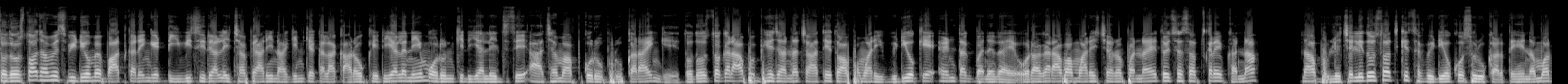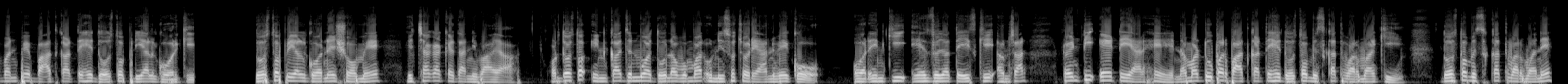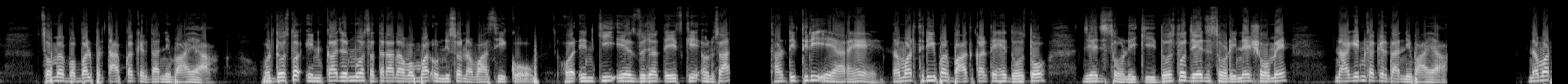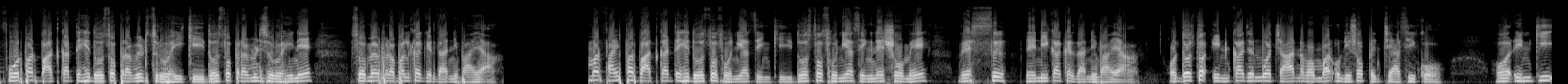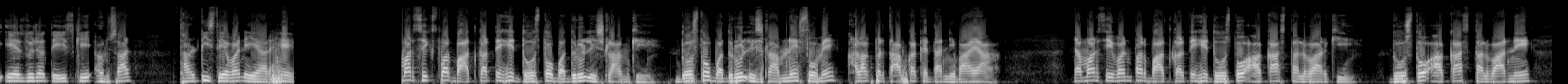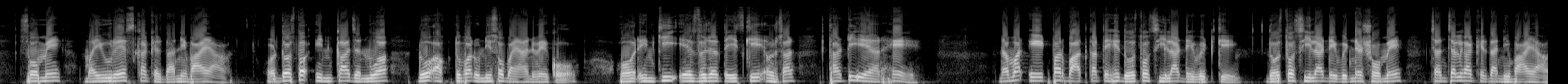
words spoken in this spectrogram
तो दोस्तों, आज हम इस वीडियो में बात करेंगे टीवी सीरियल इच्छा प्यारी नागिन के कलाकारों के रियल नेम और उनकी रियल एज से आज हम आपको रूबरू कराएँगे। तो दोस्तों, अगर आप भी जानना चाहते हैं तो आप हमारी वीडियो के एंड तक बने रहे और अगर आप हमारे चैनल पर नए तो इसे सब्सक्राइब करना ना भूले। चलिए दोस्तों, आज के इस वीडियो को शुरू करते हैं। नंबर वन पे बात करते हैं दोस्तों, प्रियल गौर की। दोस्तों, प्रियल गौर ने शो में इच्छा का किरदार निभाया और दोस्तों, इनका जन्म हुआ दो नवंबर उन्नीस सौ चौरानवे को। और इनकी एज 2023 के अनुसार 28 ईयर है। नंबर टू पर बात करते हैं दोस्तों मिस्कत वर्मा की। दोस्तों मिस्कत वर्मा ने शो में बब्बल प्रताप का किरदार निभाया और दोस्तों इनका जन्म हुआ सत्रह नवंबर उन्नीस सौ नवासी को और इनकी एज 2023 के अनुसार 33 ईयर है। नंबर थ्री पर बात करते हैं दोस्तों जेज सोनी की। दोस्तों जेज सोनी ने शो में नागिन का किरदार निभाया। नंबर फोर पर बात करते हैं दोस्तों प्रवीण सुरोही की। दोस्तों प्रवीण सुरोही ने शो में प्रबल का किरदार निभाया। नंबर फाइव पर बात करते हैं दोस्तों सोनिया सिंह की। दोस्तों सोनिया सिंह ने शो में वेस नैनी का किरदार निभाया। और दोस्तों इनका जन्म हुआ चार नवंबर उन्नीस को। और इनकी एज 2023 के अनुसार 37 ईयर है। नंबर सिक्स पर बात करते हैं दोस्तों बदरुल इस्लाम की। दोस्तों बदरुल इस्लाम ने शो में खड़क प्रताप का किरदार निभाया। नंबर सेवन पर बात करते हैं दोस्तों आकाश तलवार की। दोस्तों आकाश तलवार ने शो में मयूरेश का किरदार निभाया। और दोस्तों, इनका जन्म हुआ नौ अक्टूबर उन्नीस को और इनकी एज दो हज़ार तेईस के अनुसार थर्टी ईयर है। नंबर एट पर बात करते हैं दोस्तों, शीला डेविड की। दोस्तों, शीला डेविड ने शो में चंचल का किरदार निभाया।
